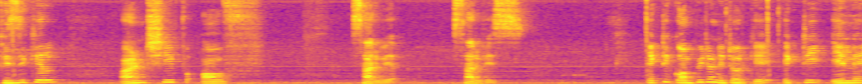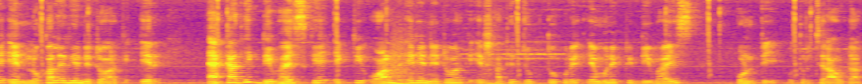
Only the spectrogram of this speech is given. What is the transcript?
Physical ownership of survey service একটি কম্পিউটার নেটওয়ার্কে একটি এলএএন লোকাল এরিয়া নেটওয়ার্ক এর একাধিক ডিভাইসকে একটি ওয়ার্ল্ড এরিয়া নেটওয়ার্ক এর সাথে যুক্ত করে এমন একটি ডিভাইস কোনটি? উত্তর হচ্ছে রাউটার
